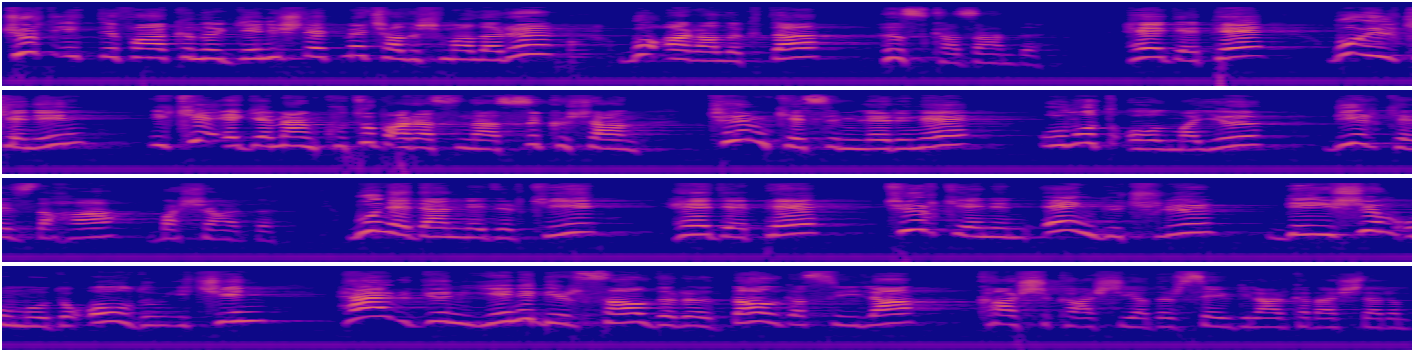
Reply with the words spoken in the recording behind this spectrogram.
Kürt İttifakı'nı genişletme çalışmaları bu aralıkta hız kazandı. HDP bu ülkenin iki egemen kutup arasına sıkışan tüm kesimlerine umut olmayı bir kez daha başardı. Bu nedenledir ki HDP Türkiye'nin en güçlü değişim umudu olduğu için her gün yeni bir saldırı dalgasıyla karşı karşıyadır sevgili arkadaşlarım.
